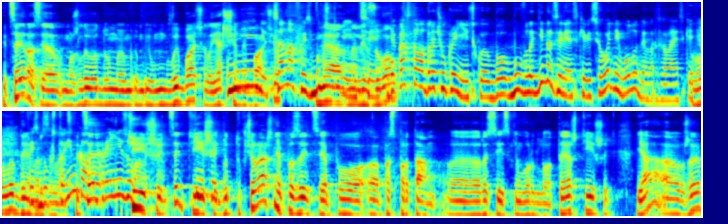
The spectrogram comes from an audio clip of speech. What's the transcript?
І цей раз я можливо думаю, ви бачили, я ще Ні, не ні, бачив. це на Фейсбук сторінці, яка стала, до речі, українською. Бо був Володимир Зеленський, від сьогодні Володимир Зеленський. Володимир Фейсбук сторінка Це українізована. тішить, це тішить. От вчорашня позиція по е, паспортам е, російським в Ордло теж тішить. Я вже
